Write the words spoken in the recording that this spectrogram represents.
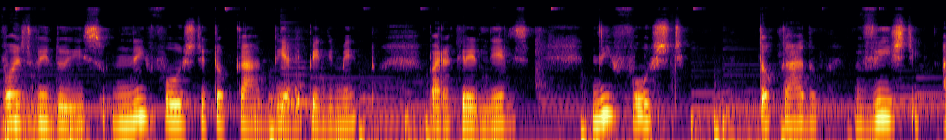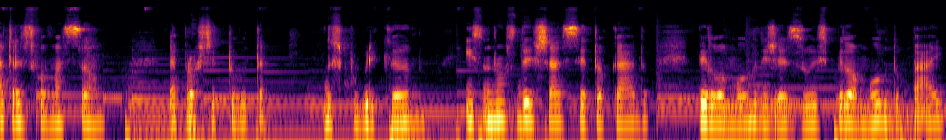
vós vendo isso, nem foste tocado de arrependimento para crer neles, nem foste tocado, viste a transformação da prostituta, dos publicanos e não se deixasse ser tocado pelo amor de Jesus, pelo amor do Pai,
